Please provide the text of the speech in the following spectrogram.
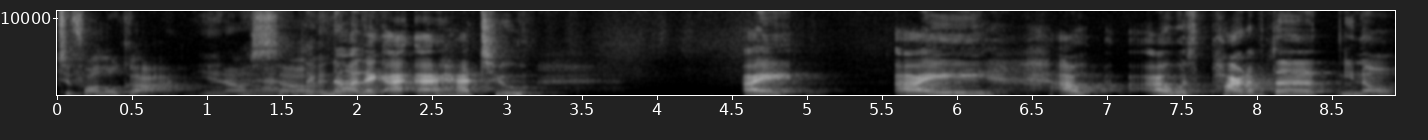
to follow God, you know. Yeah. So like no, like I, I had to I I I I was part of the, you know,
